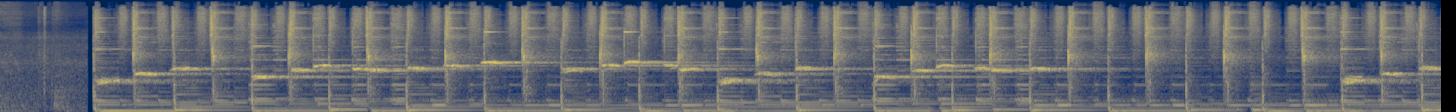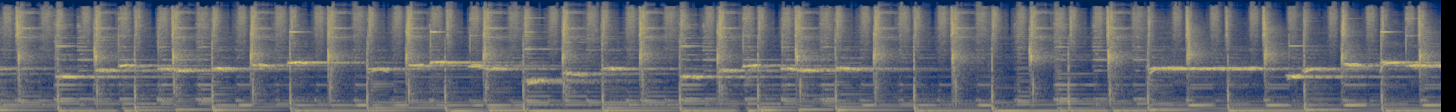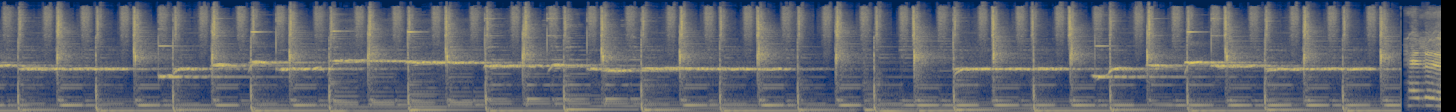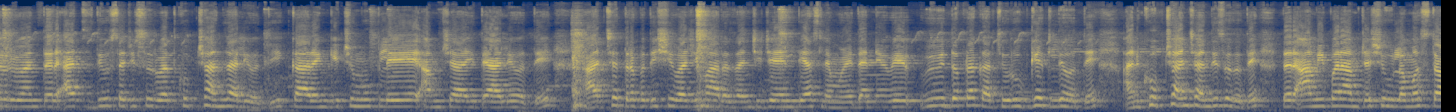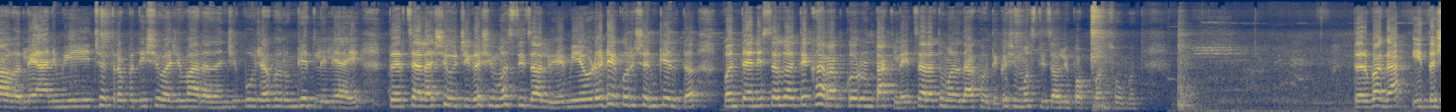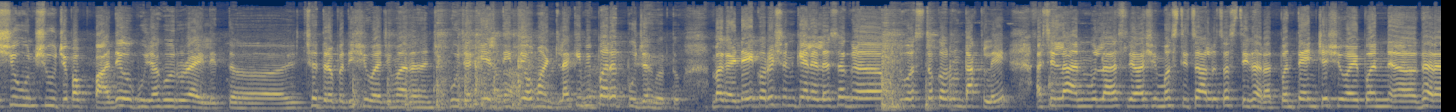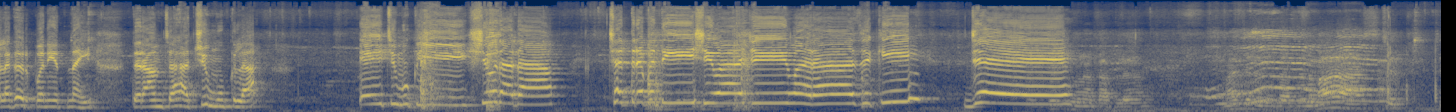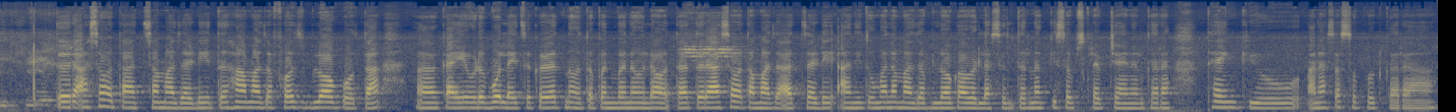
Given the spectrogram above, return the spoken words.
हॅलो एव्हरीवन तर आज दिवसाची सुरुवात खूप छान झाली होती कारण की चिमुकले आमच्या इथे आले होते. आज छत्रपती शिवाजी महाराजांची जयंती असल्यामुळे त्यांनी वे विविध प्रकारचे रूप घेतले होते आणि खूप छान छान दिसत होते. तर आम्ही पण आमच्या शिवला मस्त आवरले आणि मी छत्रपती शिवाजी महाराजांची पूजा करून घेतलेली आहे. तर चला शिवची कशी मस्ती चालू आहे. मी एवढं डेकोरेशन केलं पण त्याने सगळं ते खराब करून टाकले चला तुम्हाला दाखवते कशी मस्ती चालू आहे पप्पांसोबत. तर बघा इथं शिवून शिवचे पप्पा देवपूजा करू राहिले. तर छत्रपती शिवाजी महाराजांची पूजा केली तेव्हा म्हटला की मी परत पूजा करतो. बघा डेकोरेशन केलेलं सगळं उद्ध्वस्त करून टाकले अशी लहान मुलं असल्यावर अशी मस्ती चालूच असते घरात पण त्यांच्याशिवाय पण घराला घर पण येत नाही. तर आमचा हा चिमुकला. ए चिमुकली शिवदादा छत्रपती शिवाजी महाराज की जय. तर असा होता आजचा माझा डे. तर हा माझा फर्स्ट ब्लॉग होता. काही काय एवढं बोलायचं कळत नव्हतं पण बनवला होता. तर असा होता माझा आजचा डे. आणि तुम्हाला माझा ब्लॉग आवडला असेल तर नक्की सबस्क्राईब चॅनल करा. थँक्यू आणि असा सपोर्ट करा.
